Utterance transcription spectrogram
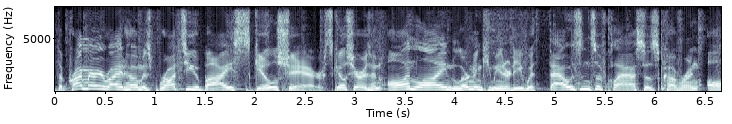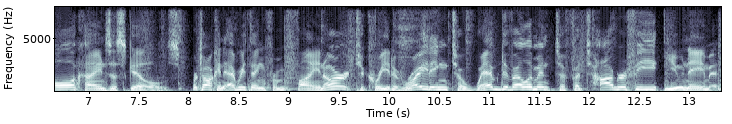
The primary ride home is brought to you by Skillshare. Skillshare is an online learning community with thousands of classes covering all kinds of skills. We're talking everything from fine art to creative writing to web development to photography, you name it.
